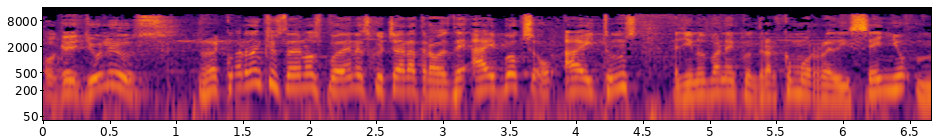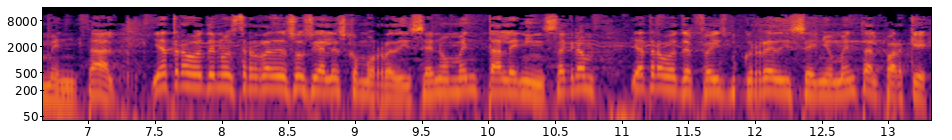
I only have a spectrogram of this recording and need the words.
Ok, Julius. Recuerden que ustedes nos pueden escuchar a través de iBox o iTunes. Allí nos van a encontrar como Rediseño Mental. Y a través de nuestras redes sociales como Rediseño Mental en Instagram y a través de Facebook Rediseño Mental para que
